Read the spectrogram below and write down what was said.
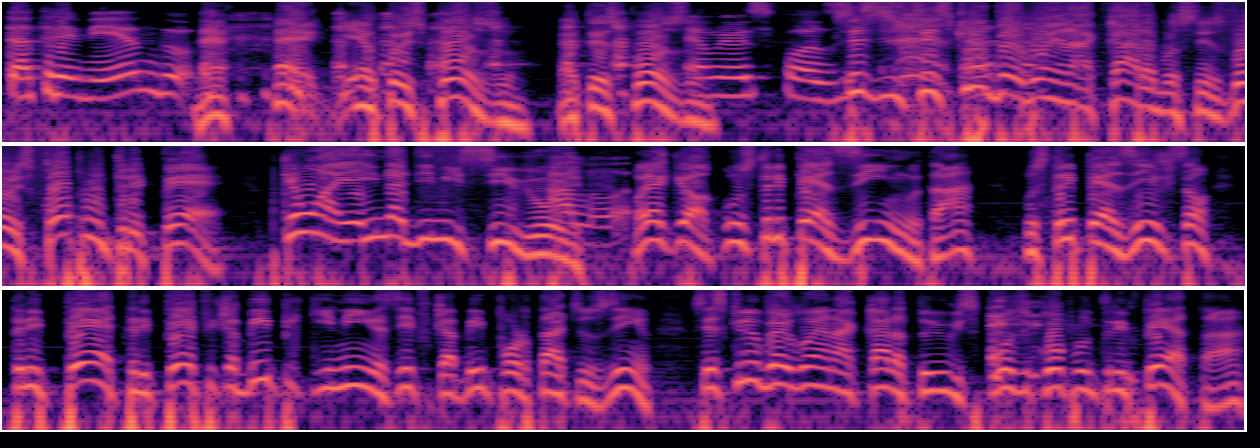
Tá tremendo? É, é, é o teu esposo? É o teu esposo? É o meu esposo. Vocês, vocês criam vergonha na cara, vocês dois? Compra um tripé, porque é inadmissível hoje. Alô? Olha aqui, ó, com os tripézinhos, tá? Os tripézinhos que são tripé, tripé, fica bem pequenininho assim, fica bem portátilzinho. Vocês criam vergonha na cara, tu e o esposo, e compram um tripé, tá?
